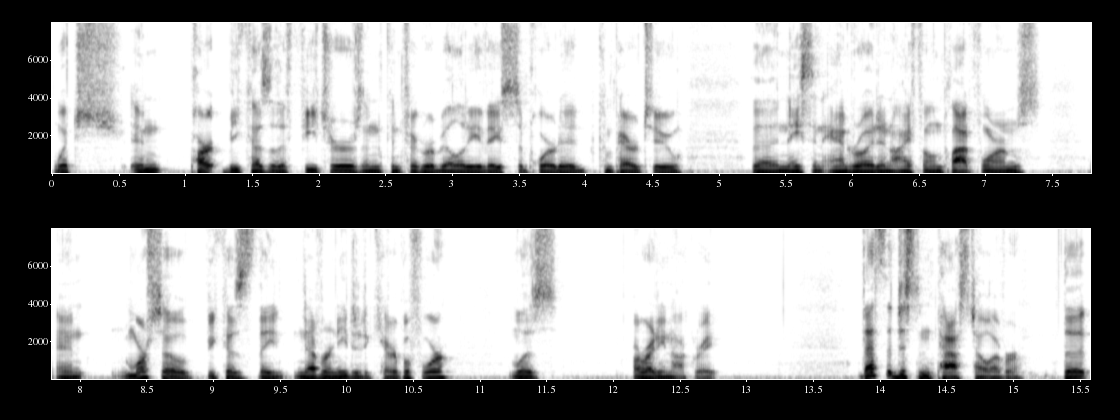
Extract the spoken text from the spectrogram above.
which in part because of the features and configurability they supported compared to the nascent Android and iPhone platforms, and more so because they never needed to care before, was already not great. That's the distant past, however. The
